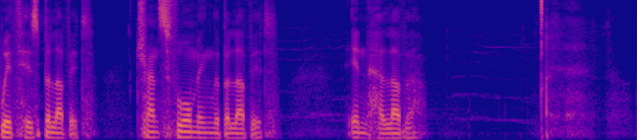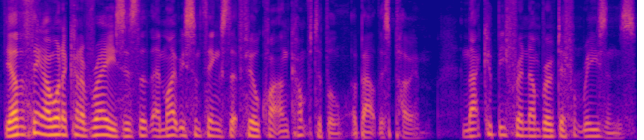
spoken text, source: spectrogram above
with his beloved, transforming the beloved in her lover. The other thing I want to kind of raise is that there might be some things that feel quite uncomfortable about this poem. And that could be for a number of different reasons.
